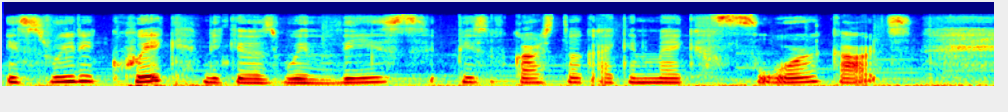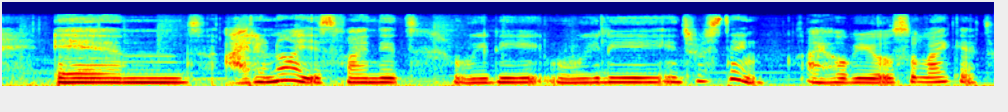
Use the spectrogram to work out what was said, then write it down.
it's really quick because with this piece of cardstock I can make four cards and I don't know I just find it really really interesting I hope you also like it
